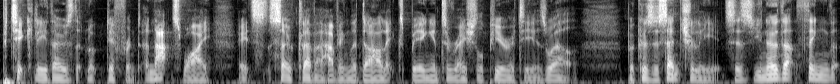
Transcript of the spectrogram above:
particularly those that look different. And that's why it's so clever having the Daleks being interracial purity as well. Because essentially it says, you know, that thing that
